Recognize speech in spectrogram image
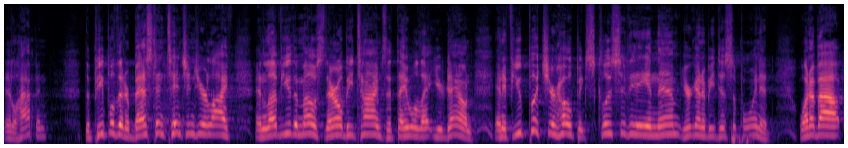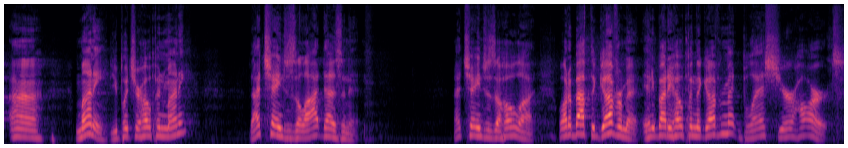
it'll happen. The people that are best intentioned in your life and love you the most, there will be times that they will let you down. And if you put your hope exclusively in them, you're going to be disappointed. What about uh, money? Do you put your hope in money? That changes a lot, doesn't it? That changes a whole lot. What about the government? Anybody hope in the government? Bless your heart.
